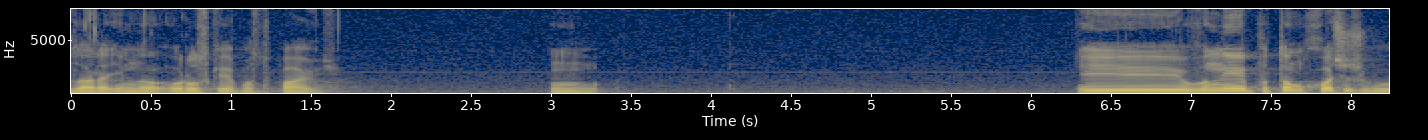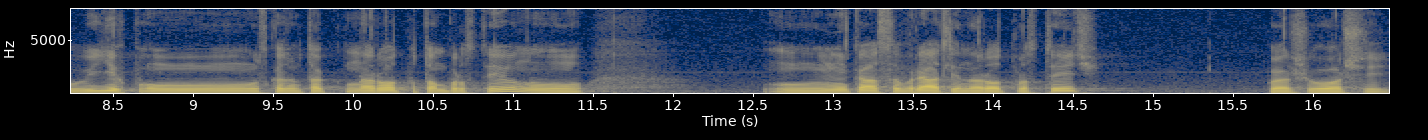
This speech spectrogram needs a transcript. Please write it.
зараз іменно русські поступають. І вони потім хочуть, щоб їх, скажімо так, народ потім простив. Ну, мені кажеться, вряд ли народ простить в першу чергу.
